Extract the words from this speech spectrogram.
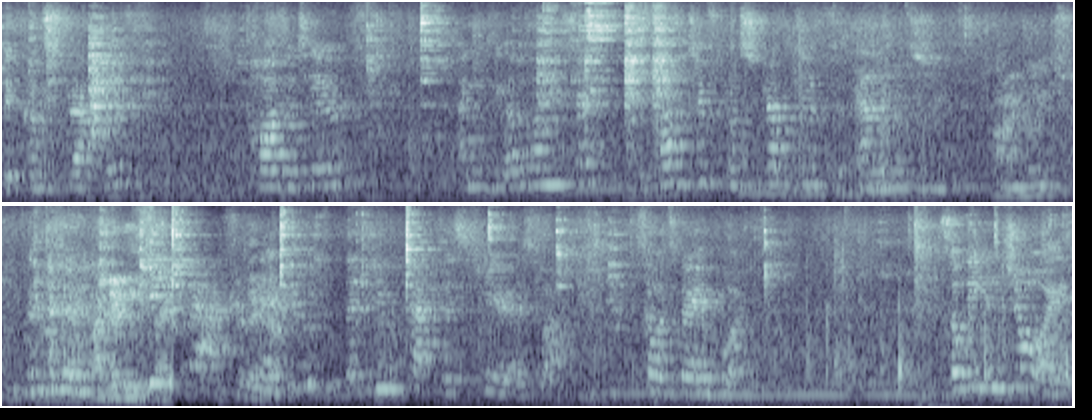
the constructive, positive, and the other one you said? The positive, constructive, and... Timely. I didn't say feedback that. That you, that you practice here as well. So it's very important. So we enjoy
